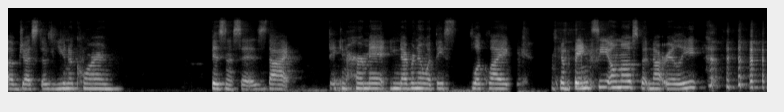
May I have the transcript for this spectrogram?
of just those unicorn businesses that they can hermit. You never know what they look like like a Banksy almost, but not really.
